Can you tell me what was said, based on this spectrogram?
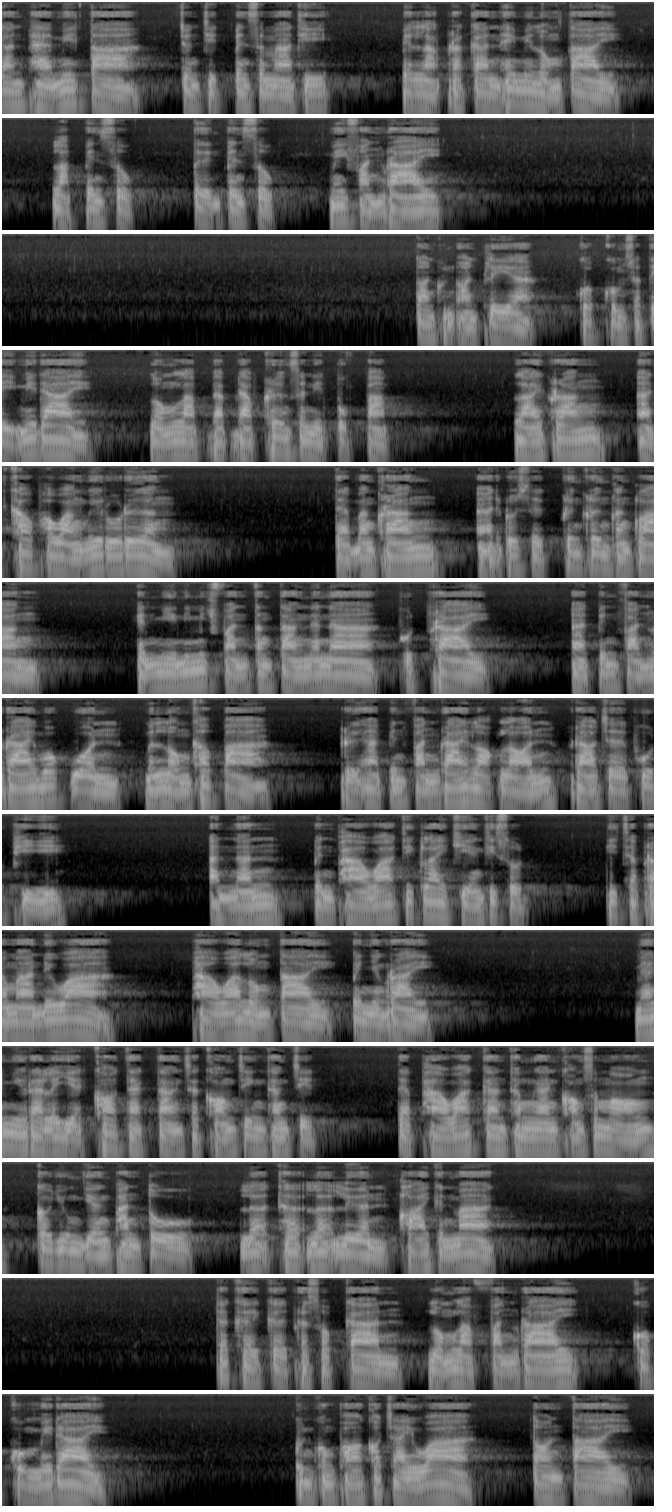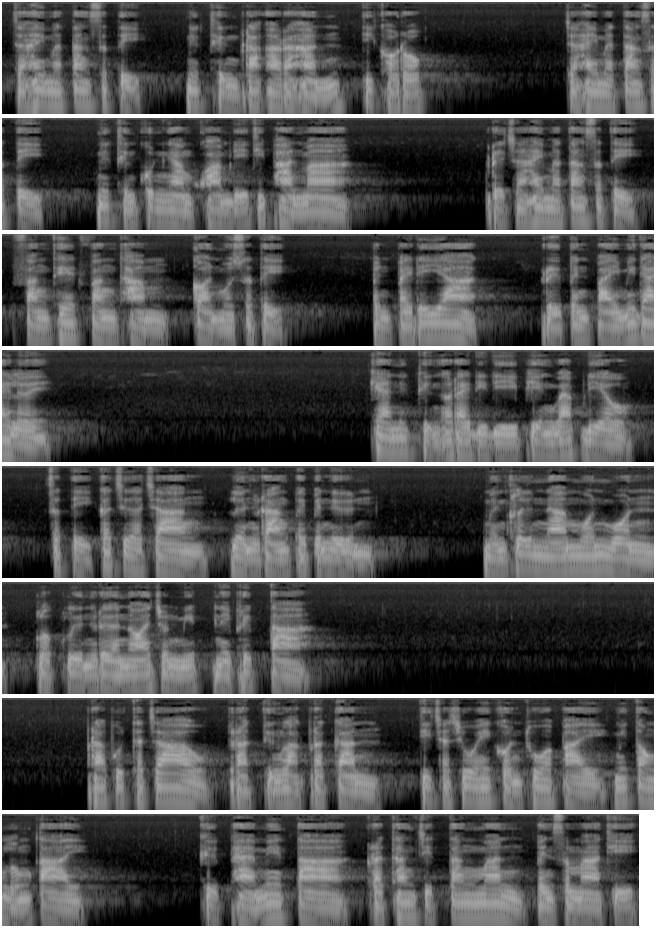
การแผ่เมตตาจนจิตเป็นสมาธิ เป็นหลักประกันให้ไม่หลงตาย หลับเป็นสุข ตื่นเป็นสุข ไม่ฝันร้าย ตอนคุณอ่อนเพลียควบคุมสติไม่ได้ หลงหลับแบบดับเครื่องสนิทปุบปับ หลายครั้งอาจเข้าผวังไม่รู้เรื่อง แต่บางครั้งอาจรู้สึกครึ่งครึ่งกลางกลางเห็นมีนิมิตฝันต่างๆ นานา ผุดพราย อาจเป็นฝันร้ายวกวนเหมือนหลงเข้าป่า หรืออาจเป็นฝันร้ายหลอกหลอนราวเจอพูดผี อันนั้นเป็นภาวะที่ใกล้เคียงที่สุด ที่จะประมาณได้ว่า ภาวะหลงตายเป็นอย่างไร แม้มีรายละเอียดข้อแตกต่างจากของจริงทางจิต แต่ภาวะการทำงานของสมองก็ยุ่งเหยิงพันตูเลอะเทอะเลอะเลือนคล้ายกันมาก ถ้าเคยเกิดประสบการณ์ หลงหลับฝันร้าย ควบคุมไม่ได้ คุณคงพอเข้าใจว่า ตอนตายจะให้มาตั้งสติ นึกถึงพระอรหันต์ที่เคารพ จะให้มาตั้งสติ นึกถึงคุณงามความดีที่ผ่านมา หรือจะให้มาตั้งสติ ฟังเทศฟังธรรมก่อนหมดสติ เป็นไปได้ยาก หรือเป็นไปไม่ได้เลย แค่นึกถึงอะไรดี ๆ เพียงแวบเดียว สติก็เจือจางเลือนรางไปเป็นอื่น เหมือนคลื่นน้ำม้วนวน กลบกลืนเรือน้อยจนมิดในพริบตา พระพุทธเจ้าตรัสถึงหลักประกันที่จะช่วยให้คนทั่วไปไม่ต้องหลงตาย คือแผ่เมตตากระทั่งจิตตั้งมั่นเป็นสมาธิ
